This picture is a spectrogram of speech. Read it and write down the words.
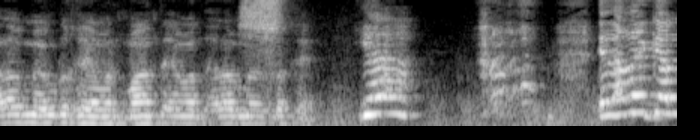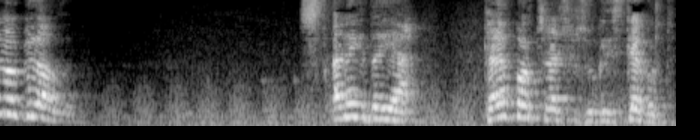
alaab may u dhaqaya marka maanta imad alaab may u dhaqaya yaa il adeegaan ma bilowday aniga dayaa taleefon charger soo geli istaag horta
